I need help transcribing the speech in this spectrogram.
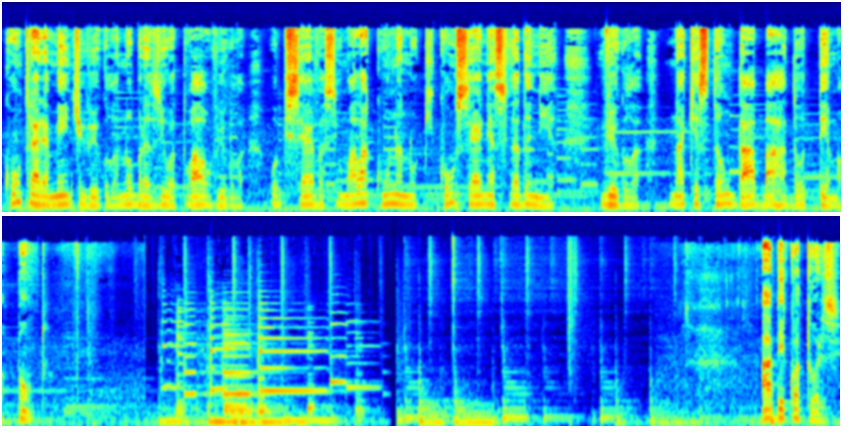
Contrariamente, vírgula, no Brasil atual, observa-se uma lacuna no que concerne a cidadania, vírgula, na questão da barra do tema. Ponto. AB14.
